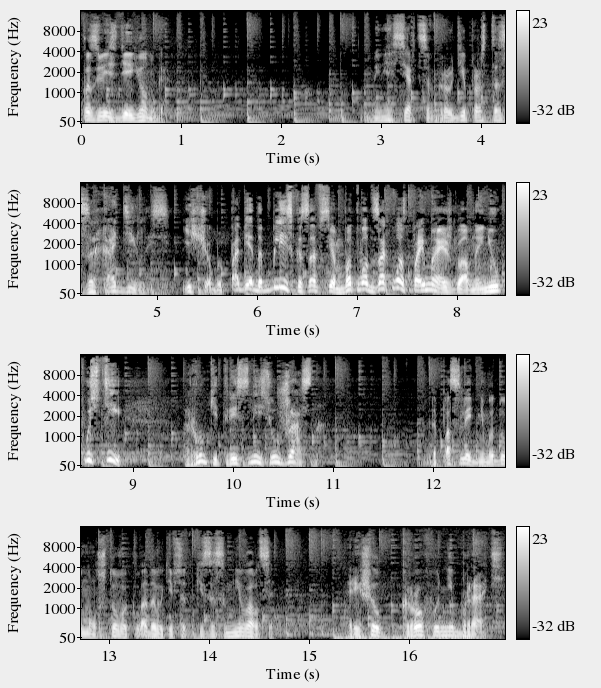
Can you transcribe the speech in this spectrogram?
по звезде Юнга. У меня сердце в груди просто заходилось. Еще бы, победа близко совсем. Вот-вот за хвост поймаешь, главное, не упусти. Руки тряслись ужасно. До последнего думал, что выкладывать, и все-таки засомневался. Решил кроху не брать.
